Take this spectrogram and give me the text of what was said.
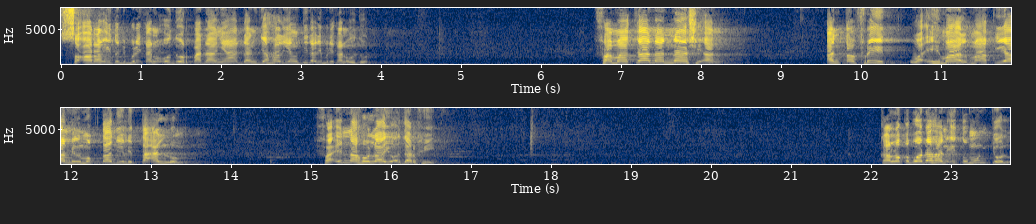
seorang itu diberikan udur padanya dan jahal yang tidak diberikan udur. Fama kana nasyi'an an tafrid wa ihmal ma'a qiyamil muqtadi lit ta'allum fa innahu la yu'dar fihi Kalau kebodohan itu muncul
